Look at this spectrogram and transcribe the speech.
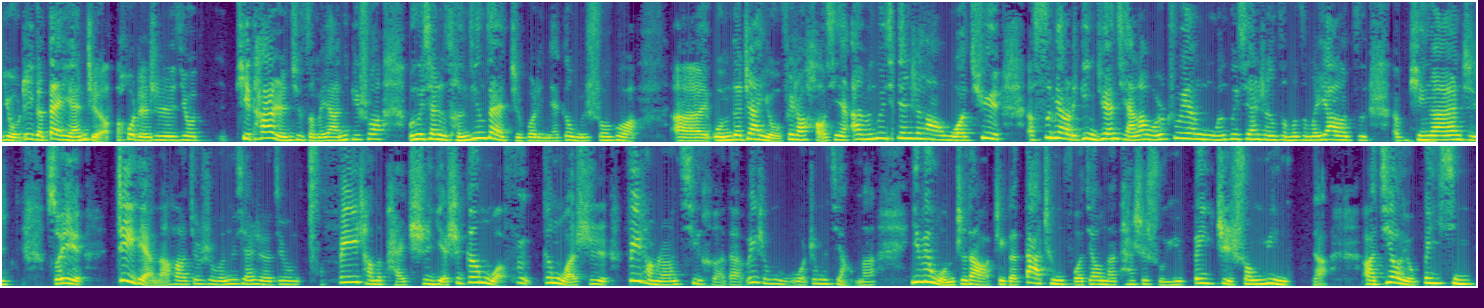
有这个代言者，或者是有替他人去怎么样？你比如说文贵先生曾经在直播里面跟我们说过，呃，我们的战友非常好心啊，文贵先生啊，我去寺庙里给你捐钱了，我说祝愿文贵先生怎么怎么样子呃平安这，所以。这一点呢，哈，就是文贵先生就 非常的排斥，也是跟我非跟我是非常非常契合的。为什么我这么讲呢？因为我们知道这个大乘佛教呢，它是属于悲智双运的啊，既要有悲心，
